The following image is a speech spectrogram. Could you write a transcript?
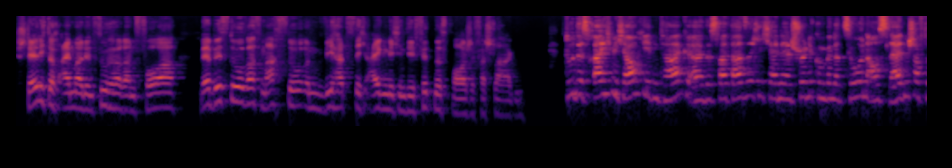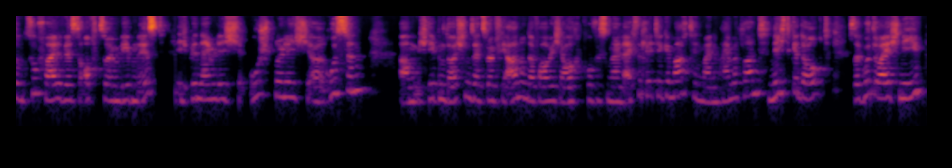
stell dich doch einmal den Zuhörern vor. Wer bist du, was machst du und wie hat es dich eigentlich in die Fitnessbranche verschlagen? Du, das frage ich mich auch jeden Tag. Äh, das war tatsächlich eine schöne Kombination aus Leidenschaft und Zufall, wie es oft so im Leben ist. Ich bin nämlich ursprünglich äh, Russin. Ähm, ich lebe in Deutschland seit zwölf Jahren und davor habe ich auch professionelle Leichtathletik gemacht in meinem Heimatland. Nicht gedopt, so gut war ich nie.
